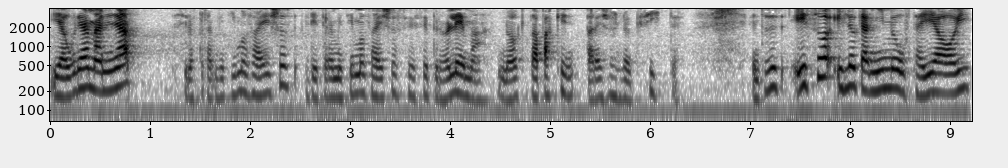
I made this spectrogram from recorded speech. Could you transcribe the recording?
y de alguna manera si los transmitimos a ellos, le transmitimos a ellos ese problema, ¿no? Que capaz que para ellos no existe. Entonces, eso es lo que a mí me gustaría hoy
